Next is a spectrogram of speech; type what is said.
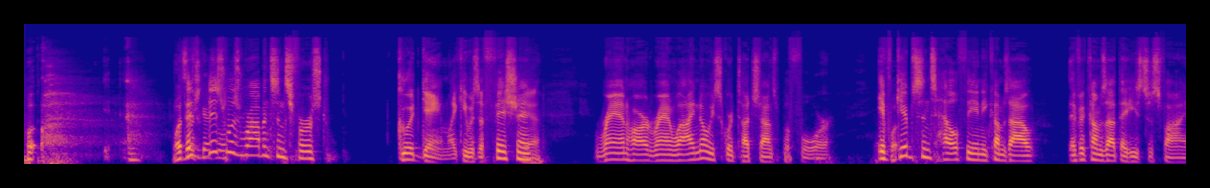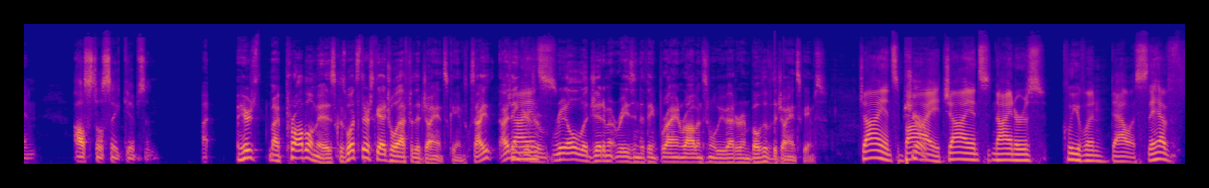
What, what's This, this was Robinson's first good game. Like he was efficient, Yeah. ran hard, ran well. I know he scored touchdowns before. If Gibson's healthy and he comes out, if it comes out that he's just fine, I'll still say Gibson. Here's my problem is because what's their schedule after the Giants games? Because I, I think there's a real legitimate reason to think Brian Robinson will be better in both of the Giants games. Giants, bye. Giants, Niners, Cleveland, Dallas. They have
